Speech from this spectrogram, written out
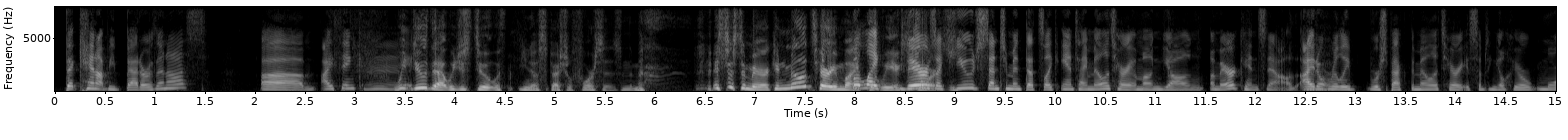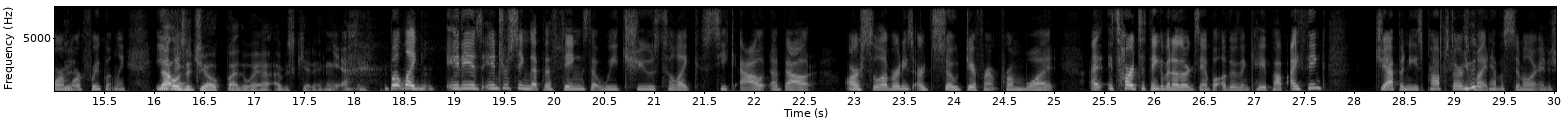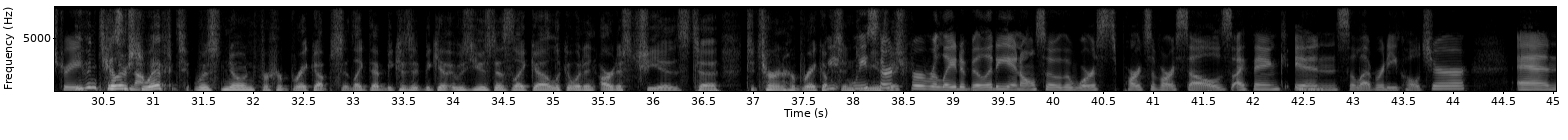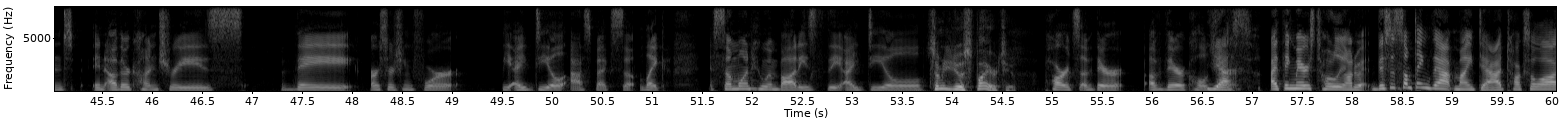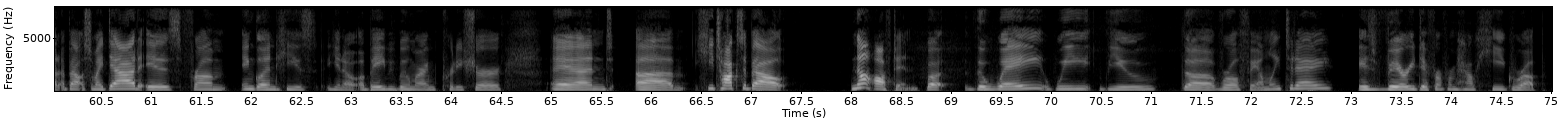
that cannot be better than us. Um, I think We do that. We just do it with you know special forces in the. It's just American military might but like there's a huge sentiment that's like anti-military among young Americans now. I don't really respect the military. It's something you'll hear more and more frequently. That was a joke, by the way. I, I was kidding. Yeah. but like it is interesting that the things that we choose to like seek out about our celebrities are so different from what it's hard to think of another example other than K-pop. I think Japanese pop stars Even- might have a similar industry. Even Taylor is not weird. Swift was known for her breakups like that because it because it was used as like uh, look at what an artist she is to to turn her breakups we, into we music. search for relatability and also the worst parts of ourselves i think in celebrity culture and in other countries they are searching for the ideal aspects of, like someone who embodies the ideal Somebody to aspire to. parts of their of their culture Yes, I think Mary's totally onto it. This is something that my dad talks a lot about. So my dad is from England. He's you know a baby boomer. I'm pretty sure, and um, he talks about not often, but the way we view the royal family today is very different from how he grew up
